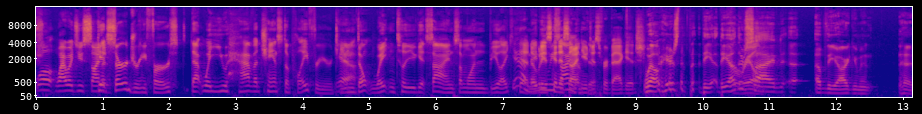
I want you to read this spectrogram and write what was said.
well why would you sign get a, surgery first. That way you have a chance to play for your team. Yeah. Don't wait until you get signed. Someone be like, yeah, yeah, maybe nobody's going to sign sign him. you just for baggage. Well, here's the th- the the other real. side uh, of the argument uh,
